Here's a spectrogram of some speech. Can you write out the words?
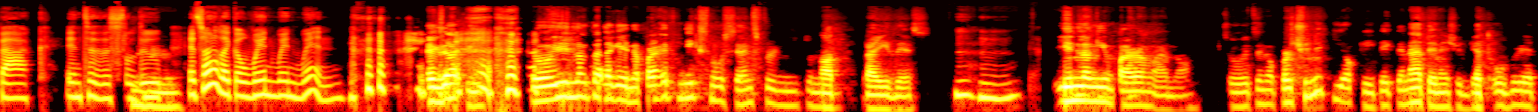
back into this loop. Mhm. It's sort of like a win-win-win. Exactly. So, yun lang talaga eh, na parang it makes no sense for me to not try this. Mhm. Yun lang yung parang ano, so it's an opportunity, okay, take na natin. I should get over it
